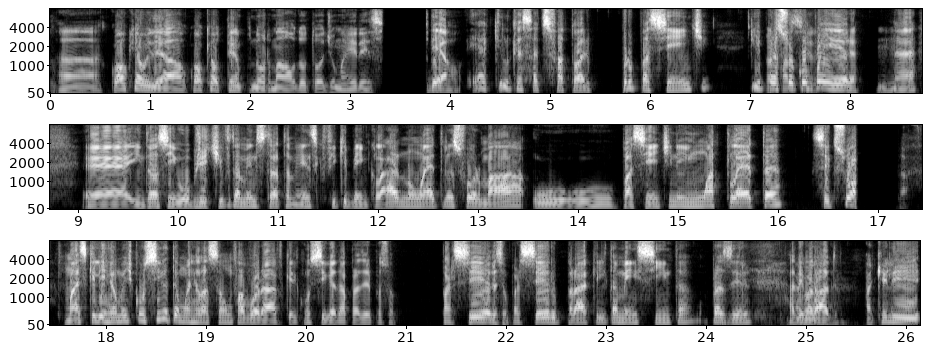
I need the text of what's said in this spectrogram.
Uh, qual que é o ideal? Qual que é o tempo normal, doutor, de uma ereção? Ideal. É aquilo que é satisfatório para o paciente e para sua companheira, uhum. né? É, então, assim, o objetivo também dos tratamentos, que fique bem claro, não é transformar o, o paciente em nenhum atleta sexual, tá. mas que ele realmente consiga ter uma relação favorável, que ele consiga dar prazer para sua parceira, seu parceiro, para que ele também sinta o prazer adequado. Agora, aquele,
